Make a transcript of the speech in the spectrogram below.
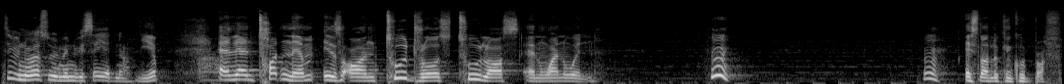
It's even worse when we say it now. Yep. And then Tottenham is on two draws, two loss, and one win. Hmm. Hmm. It's not looking good, bruv.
